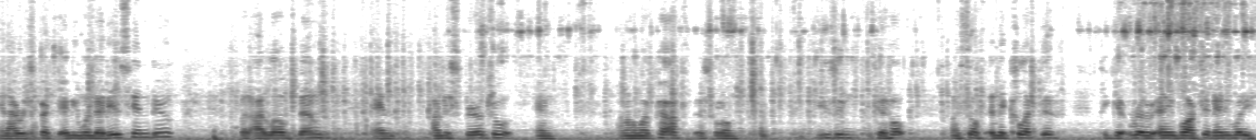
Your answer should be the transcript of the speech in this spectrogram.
and I respect anyone that is Hindu, but I love them, and I'm just spiritual, and I'm on my path. That's what I'm using to help myself and the collective to get rid of any blocks and anybody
